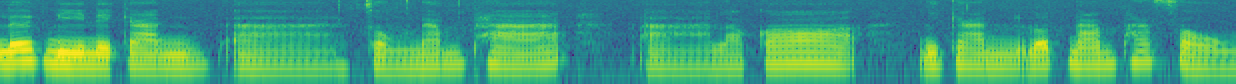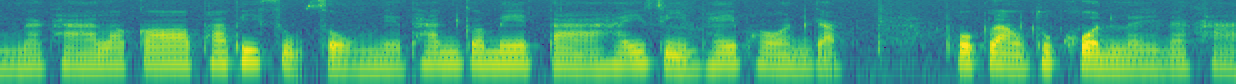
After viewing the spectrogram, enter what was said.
เลิกษ์ดีในการอ่าส่งน้ำพระอ่าแล้วก็มีการลดน้ำพระสงฆ์นะคะ แล้วก็พระภิกษุสงฆ์เนี่ยท่านก็เมตตาให้ศีลให้พรกับพวกเราทุกคนเลยนะคะ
